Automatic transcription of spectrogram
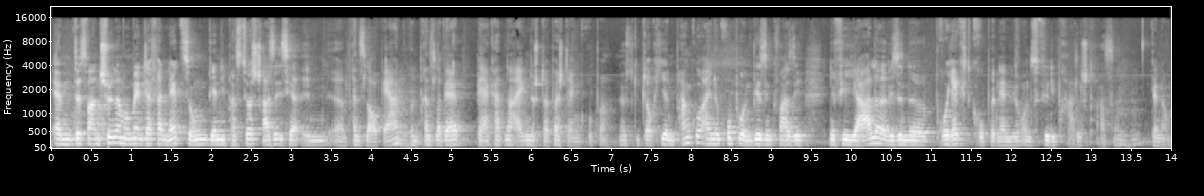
Ähm, das war ein schöner Moment der Vernetzung, denn die Pasteurstraße ist ja in äh, Prenzlauer Berg und Prenzlauer Berg, Berg, hat eine eigene Stolpersteingruppe. Es gibt auch hier in Pankow eine Gruppe und wir sind quasi eine Filiale, wir sind eine Projektgruppe, nennen wir uns, für die Pradelstraße. Mhm. Genau.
